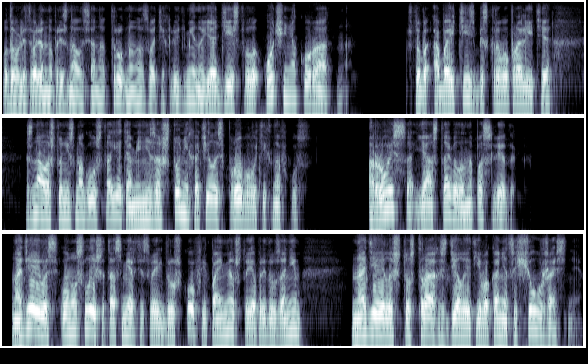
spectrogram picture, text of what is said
удовлетворенно призналась она. Трудно назвать их людьми, но я действовала очень аккуратно, чтобы обойтись без кровопролития. Знала, что не смогу устоять, а мне ни за что не хотелось пробовать их на вкус. Ройса я оставила напоследок. Надеялась, он услышит о смерти своих дружков и поймет, что я приду за ним. Надеялась, что страх сделает его конец еще ужаснее.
